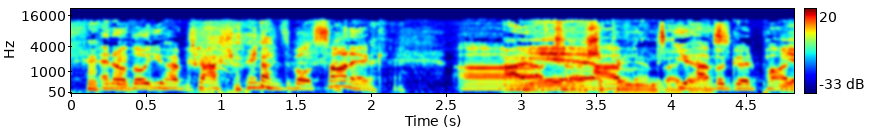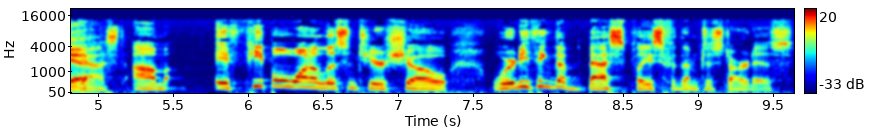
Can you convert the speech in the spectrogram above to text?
and although you have trash opinions about Sonic, uh, I have you trash have- opinions, I you have a guess. good Yeah. podcast. Um, if people want to listen to your show, where do you think the best place for them to start is?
